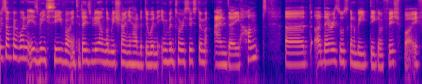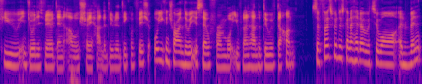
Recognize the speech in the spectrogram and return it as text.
What's up everyone, it is me Civo. In today's video I'm going to be showing you how to do an inventory system and a hunt. Uh, uh, there is also going to be dig and fish, but if you enjoy this video then I will show you how to do the dig and fish, or you can try and do it yourself from what you've learned how to do with the hunt. So first we're just going to head over to our event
